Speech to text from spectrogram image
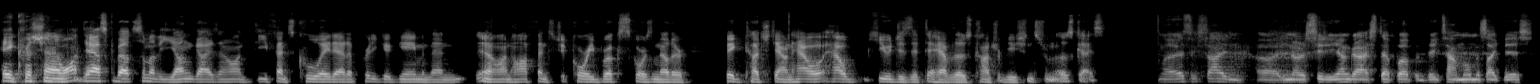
Hey, Christian, I wanted to ask about some of the young guys. I know on defense, Kool Aid had a pretty good game, and then you know, on offense, Corey Brooks scores another big touchdown. How how huge is it to have those contributions from those guys? Uh, it's exciting, uh, you know, to see the young guys step up in big time moments like this.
